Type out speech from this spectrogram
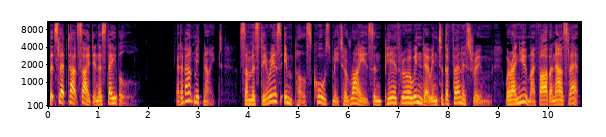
but slept outside in a stable. At about midnight, some mysterious impulse caused me to rise and peer through a window into the furnace room, where I knew my father now slept.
